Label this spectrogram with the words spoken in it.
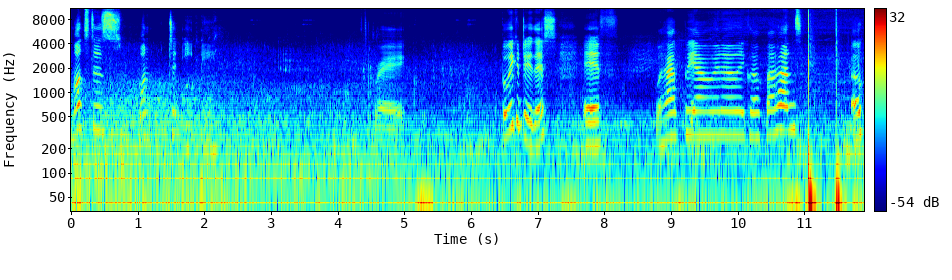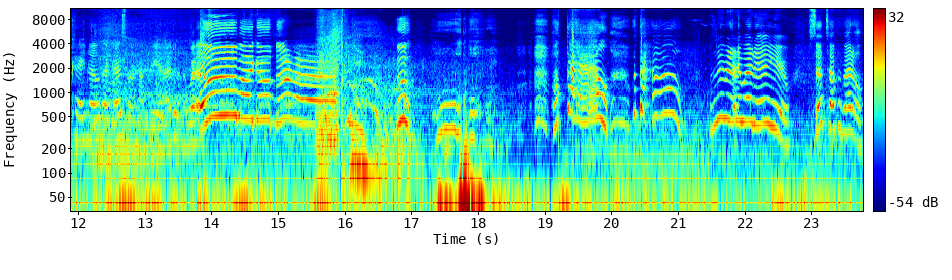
monsters want to eat me. Great. But we could do this if we're happy and we know we clap our hands. Okay, no, that guy's not happy and I don't know where- Oh my god, no! What the hell? What the? Wasn't even anywhere near you. So temperamental.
